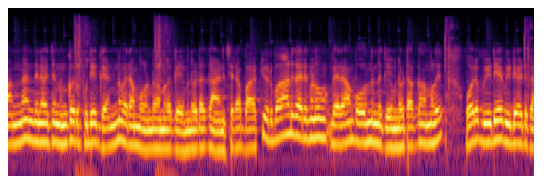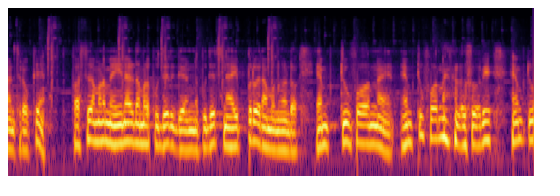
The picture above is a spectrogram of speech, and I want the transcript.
വന്ന എന്തിനാ വെച്ചാൽ നിങ്ങൾക്ക് ഒരു പുതിയ ഗണ്ണ് വരാൻ പോകുന്നുണ്ട് നമ്മുടെ ഗെയിമിലൂടെ കാണിച്ചു തരാം. ബാക്കി ഒരുപാട് കാര്യങ്ങളും വരാൻ പോകുന്നുണ്ട് ഗെയിമിലോട്ട് അപ്പോൾ നമ്മൾ ഓരോ വീഡിയോ വീഡിയോ ആയിട്ട് കാണിച്ചു തരാം ഓക്കെ ഫസ്റ്റ് നമ്മൾ മെയിനായിട്ട് നമ്മുടെ പുതിയൊരു ഗണ്ണ് പുതിയ സ്നൈപ്പർ വരാൻ പോകുന്നു കണ്ടോ? M two four nine M two four nine അല്ല sorry M two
